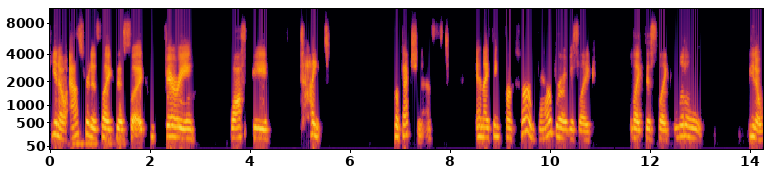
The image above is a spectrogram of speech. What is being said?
you know Astrid is like this like very waspy tight perfectionist. And I think for her Barbara was like like this like little you know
